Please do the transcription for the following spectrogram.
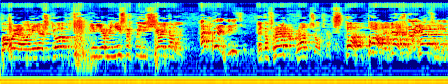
Павел, меня ждет премьер-министр, поезжай домой. А кто это, Ричард? Это Фред, брат Джорджа. Что? Что? Опять? Опять?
